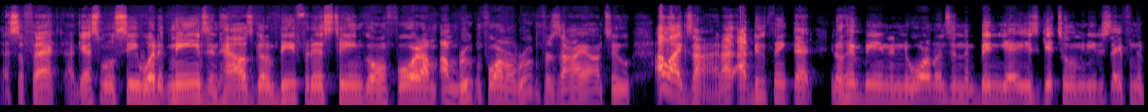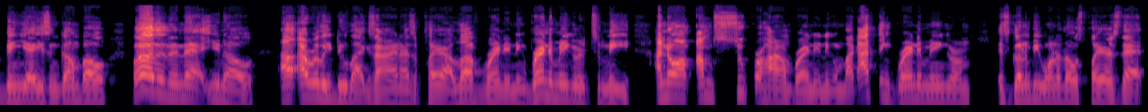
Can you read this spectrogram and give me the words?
That's a fact. I guess we'll see what it means and how it's going to be for this team going forward. I'm, I'm rooting for him. I'm rooting for Zion too. I like Zion. I, I do think that you know him being in New Orleans and the beignets get to him. You need to stay from the beignets and gumbo. But other than that, you know, I, I, really do like Zion as a player. I love Brandon Ingram. Brandon Ingram to me, I know I'm, I'm super high on Brandon Ingram. Like I think Brandon Ingram is going to be one of those players that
